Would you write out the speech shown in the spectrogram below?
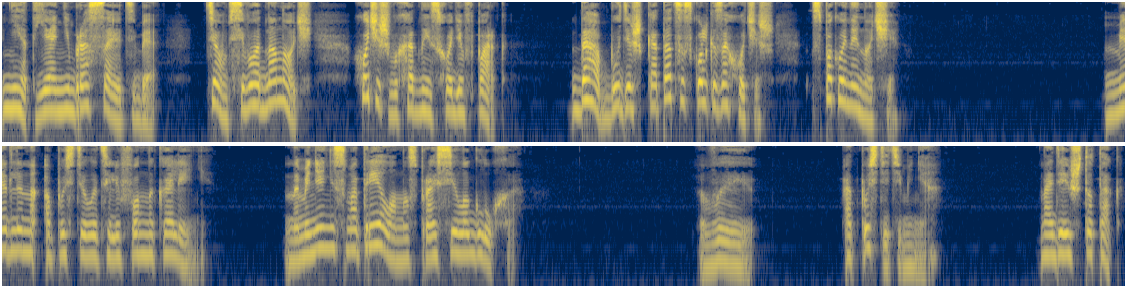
Нет, я не бросаю тебя. Тём, всего одна ночь. Хочешь, в выходные сходим в парк? Да, будешь кататься сколько захочешь. Спокойной ночи». Медленно опустила телефон на колени. На меня не смотрела, но спросила глухо. «Вы отпустите меня?» «Надеюсь, что так.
